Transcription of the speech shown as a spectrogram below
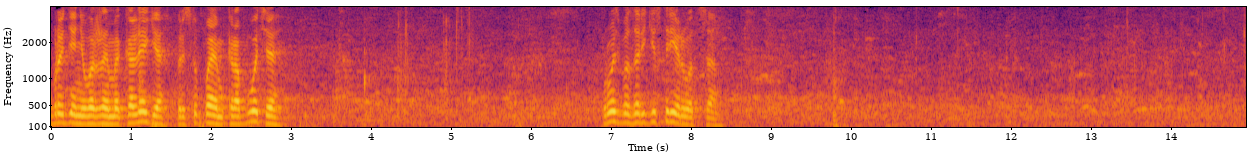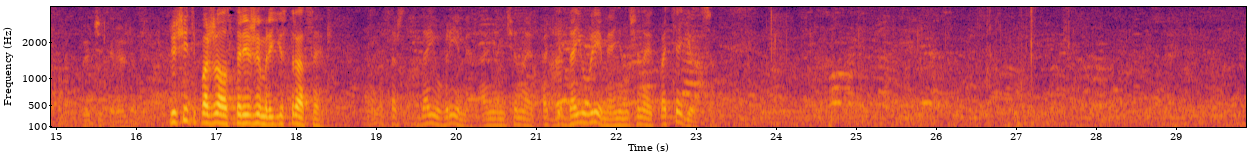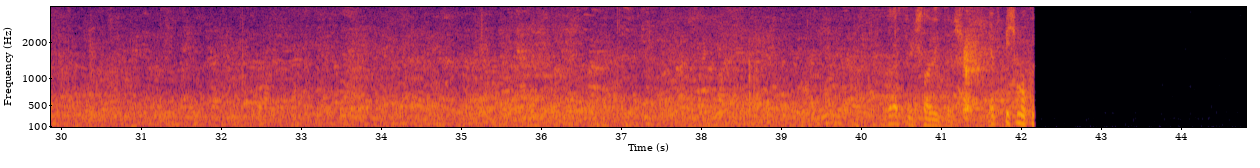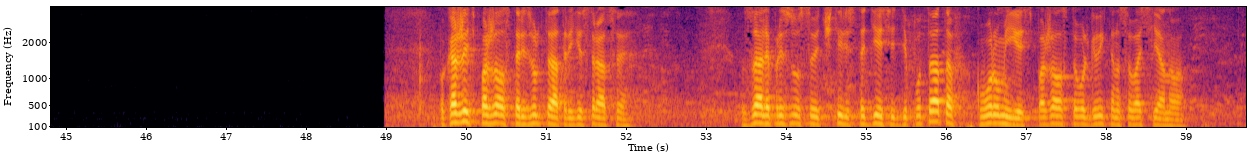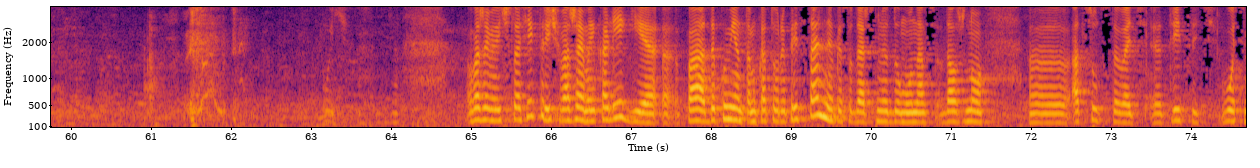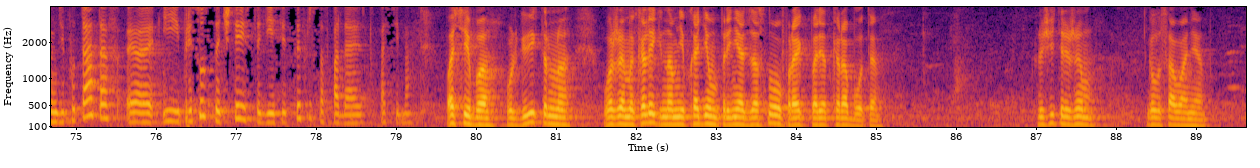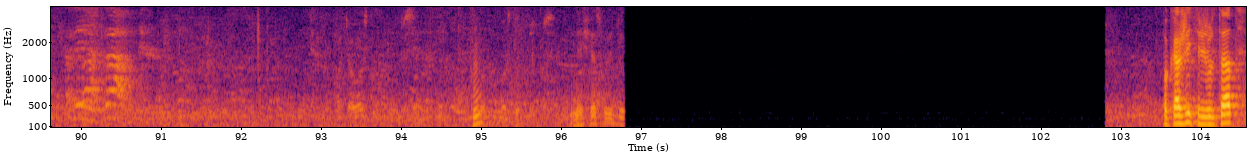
Добрый день, уважаемые коллеги. Приступаем к работе. Просьба зарегистрироваться. Включите, пожалуйста, режим регистрации. Саша, даю время, они начинают подтя... даю время, они начинают подтягиваться. Здравствуйте, Вячеслав Викторович. Это письмо Покажите, пожалуйста, результат регистрации. В зале присутствует 410 депутатов. Кворум есть. Пожалуйста, Ольга Викторовна Савастьянова. Ой. Уважаемый Вячеслав Викторович, уважаемые коллеги, э, по документам, которые представлены в Государственную Думу, у нас должно э, отсутствовать э, 38 депутатов э, и присутствовать 410. Цифры совпадают. Спасибо. Спасибо, Ольга Викторовна. Уважаемые коллеги, нам необходимо принять за основу проект порядка работы. Включите режим голосования. Я сейчас уйду. Покажите результат.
